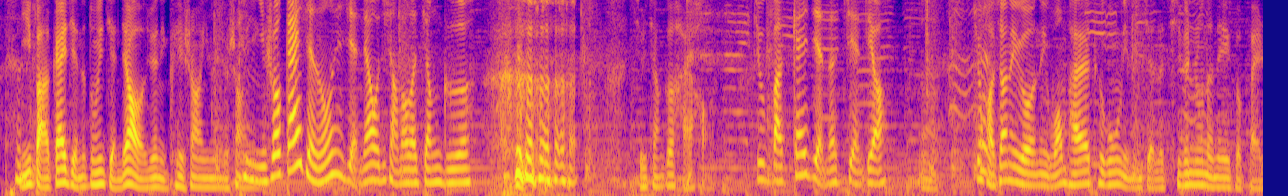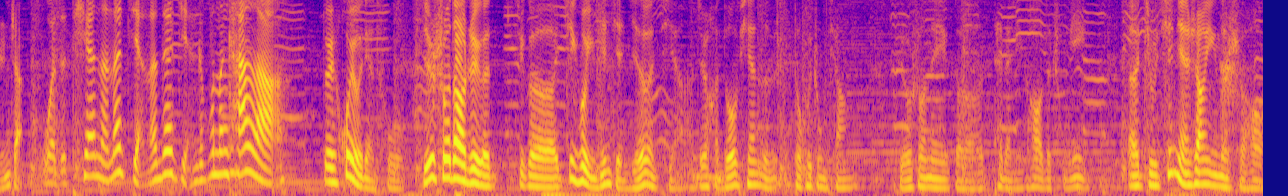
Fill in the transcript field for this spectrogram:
你把该剪的东西剪掉，我觉得你可以上映，那就上映。你说该剪的东西剪掉，我就想到了江哥，其实江哥还好，就把该剪的剪掉。嗯，就好像那个那个《王牌特工》里面剪了七分钟的那个百人斩，我的天哪，那剪了再剪就不能看了。对，会有点突兀。其实说到这个这个进口影片剪辑的问题啊，就是很多片子都会中枪，比如说那个《泰坦尼克号》的重映，呃，九七年上映的时候，《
